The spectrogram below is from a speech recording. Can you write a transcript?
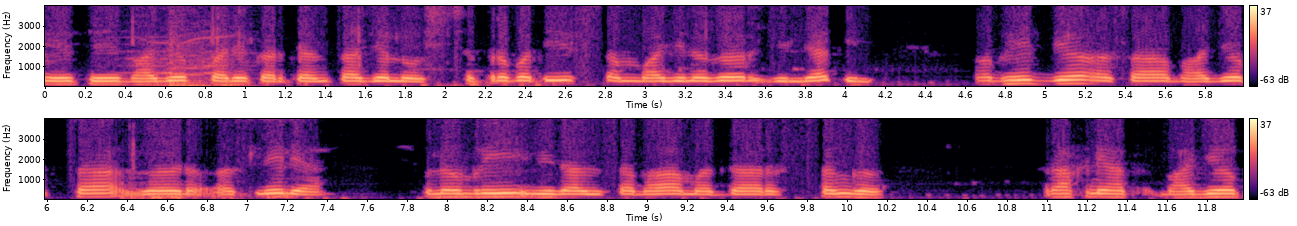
येथे भाजप कार्यकर्त्यांचा जल्लोष छत्रपती संभाजीनगर जिल्ह्यातील अभेद्य असा भाजपचा गड असलेल्या फुलंब्री विधानसभा मतदारसंघ राखण्यात भाजप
